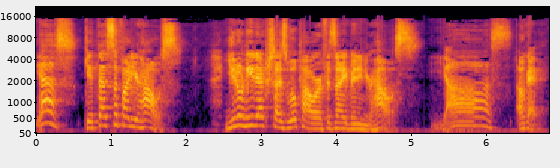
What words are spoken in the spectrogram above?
Yes. Get that stuff out of your house. You don't need exercise willpower if it's not even in your house. Yes. Okay.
